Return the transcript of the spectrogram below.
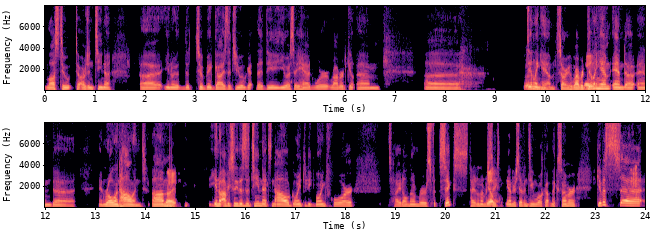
lost to to Argentina. You know the two big guys that you that the USA had were Robert um, uh, Dillingham, sorry, Robert right. Dillingham and uh, and uh, and Roland Holland. Um, right. You know, obviously, this is a team that's now going to be going for title number six, title number yep. six the under 17 World Cup next summer. Give us, uh,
